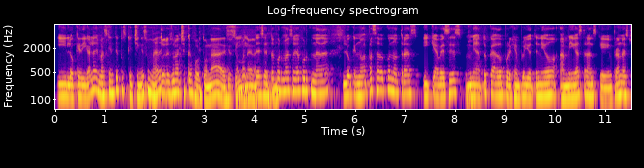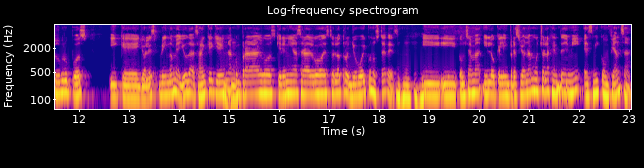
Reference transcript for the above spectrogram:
y lo que diga la demás gente, pues que chingue su madre. Tú eres una chica afortunada, de cierta Sí, manera. De cierta forma soy afortunada. Lo que no ha pasado con otras y que a veces me ha tocado, por ejemplo, yo he tenido amigas trans que entran a estos grupos y que yo les brindo mi ayuda. Saben que quieren ir a comprar algo, quieren ir a hacer algo, esto, el otro. Yo voy con ustedes. Y, y, ¿cómo se llama? Y lo que le impresiona mucho a la gente de mí es mi confianza.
